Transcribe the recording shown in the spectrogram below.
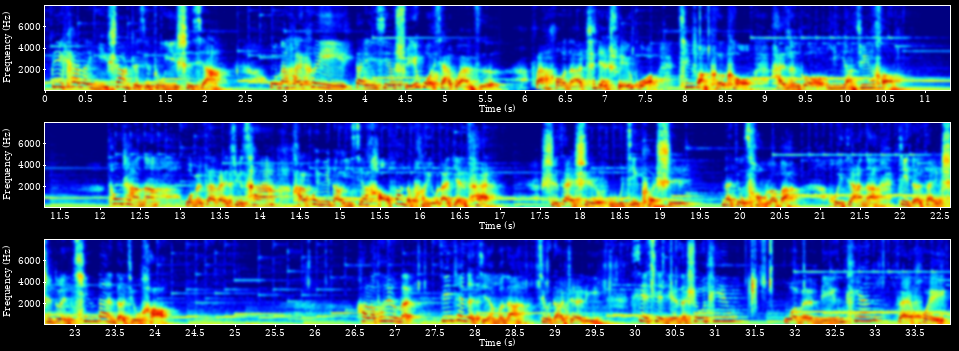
避开了以上这些注意事项，我们还可以带一些水果下馆子。饭后呢，吃点水果，清爽可口，还能够营养均衡。通常呢，我们在外聚餐还会遇到一些豪放的朋友来点菜，实在是无计可施，那就从了吧。回家呢，记得再吃顿清淡的就好。好了，朋友们，今天的节目呢就到这里，谢谢您的收听，我们明天再会。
